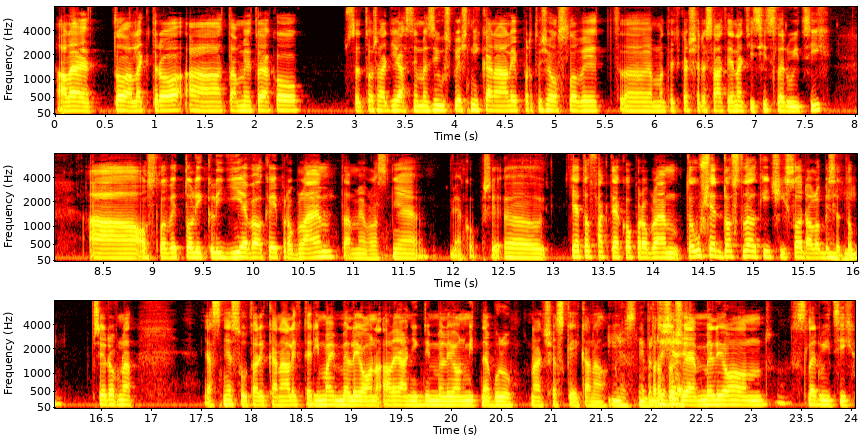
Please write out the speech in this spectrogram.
ale to elektro a tam je to jako se to řadí asi mezi úspěšný kanály, protože oslovit, eh, já mám teďka 61 tisíc sledujících a oslovit tolik lidí je velký problém, tam je vlastně jako při, eh, je to fakt jako problém, to už je dost velký číslo, dalo by se mm-hmm. to mhm. přirovnat Jasně, jsou tady kanály, který mají milion, ale já nikdy milion mít nebudu na český kanál. Jasně, protože... protože milion sledujících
